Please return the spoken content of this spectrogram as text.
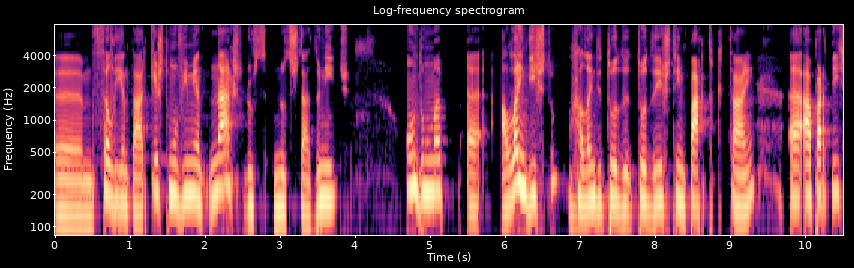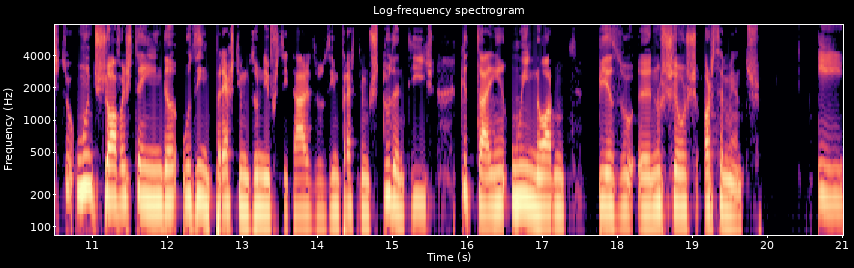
um, salientar que este movimento nasce nos, nos Estados Unidos, onde uma, uh, além disto, além de todo, todo este impacto que tem, Uh, à parte disto, muitos jovens têm ainda os empréstimos universitários, os empréstimos estudantis, que têm um enorme peso uh, nos seus orçamentos. E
